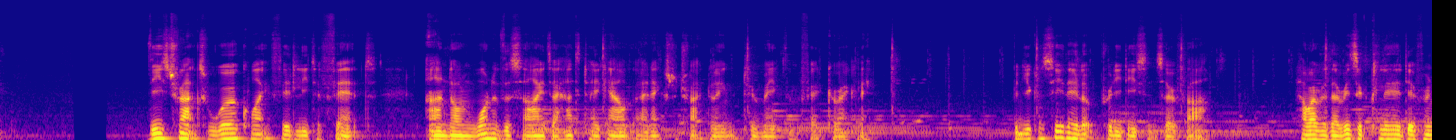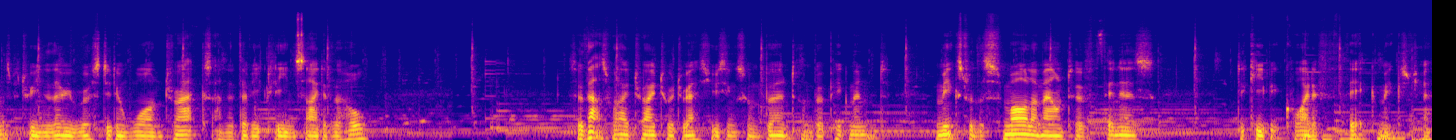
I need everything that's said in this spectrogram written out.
These tracks were quite fiddly to fit, and on one of the sides I had to take out an extra track link to make them fit correctly. But you can see they look pretty decent so far. However, there is a clear difference between the very rusted and worn tracks and the very clean side of the hull. So that's what I tried to address using some burnt umber pigment mixed with a small amount of thinners to keep it quite a thick mixture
